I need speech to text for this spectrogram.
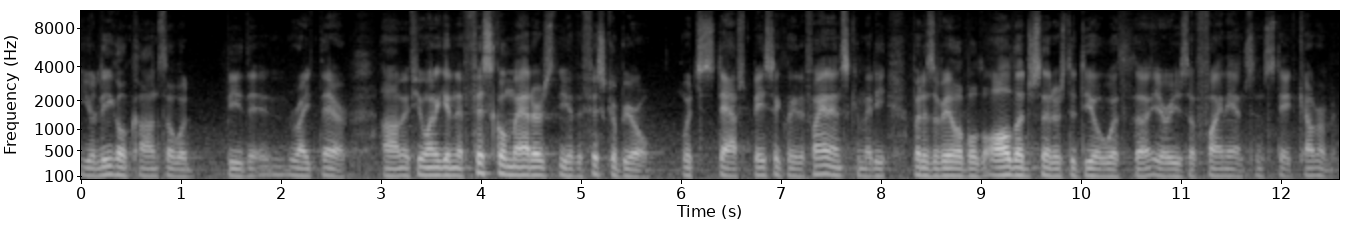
your legal counsel would be the, right there. Um, if you want to get into fiscal matters, you have the Fiscal Bureau, which staffs basically the Finance Committee, but is available to all legislators to deal with uh, areas of finance and state government.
